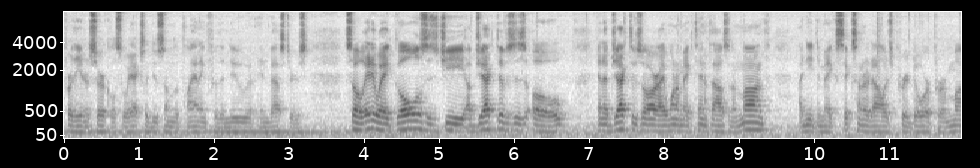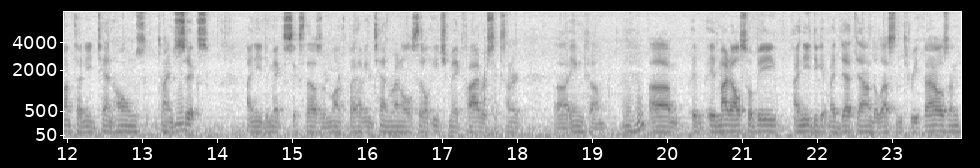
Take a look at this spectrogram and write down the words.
for the inner circle. So we actually do some of the planning for the new investors. So anyway, goals is G, objectives is O, and objectives are I want to make ten thousand a month. I need to make six hundred dollars per door per month. I need ten homes times mm-hmm. six. I need to make six thousand a month by having ten rentals that'll each make five or six hundred uh, income. Um, it, it might also be I need to get my debt down to less than three thousand.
